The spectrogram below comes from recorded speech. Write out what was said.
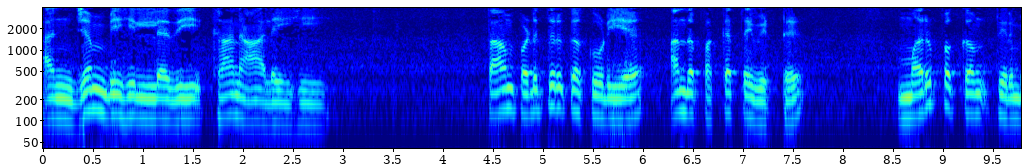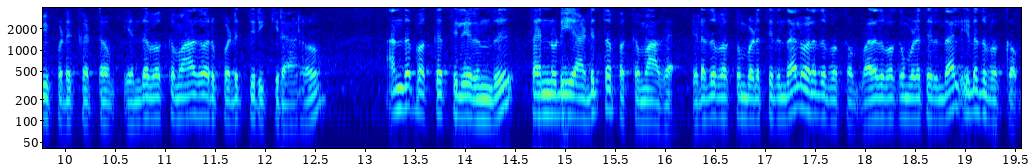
வல் யதஹவ்வல் அஞ்சம்பிஹில்லதி கான அலைஹி. தாம் படுத்திருக்கக்கூடிய அந்த பக்கத்தை விட்டு மறுபக்கம் திரும்பி படுக்கட்டும். எந்த பக்கமாக அவர் படுத்திருக்கிறாரோ அந்த பக்கத்திலிருந்து தன்னுடைய அடுத்த பக்கமாக இடது பக்கம் படுத்திருந்தால் வலது பக்கம் வலது பக்கம் படுத்திருந்தால் இடது பக்கம்.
